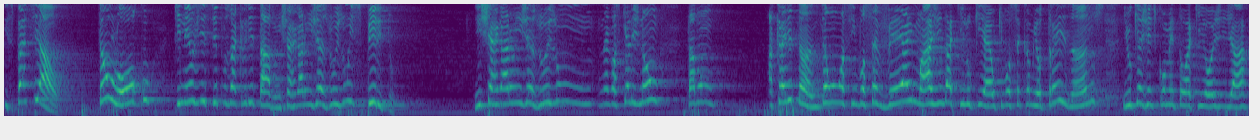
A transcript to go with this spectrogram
especial, tão louco que nem os discípulos acreditavam, enxergaram em Jesus um espírito, enxergaram em Jesus um negócio que eles não estavam acreditando. Então, assim, você vê a imagem daquilo que é o que você caminhou três anos e o que a gente comentou aqui hoje já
